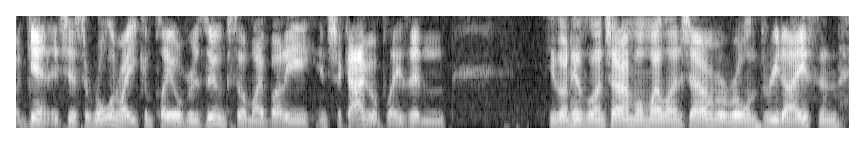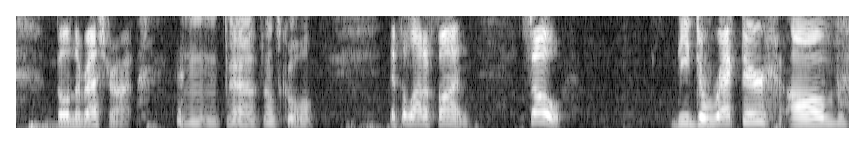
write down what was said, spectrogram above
again. It's just a rolling right. You can play over Zoom. So my buddy in Chicago plays it and he's on his lunch hour. I'm on my lunch hour. We're rolling three dice and building a restaurant. Mm, yeah, sounds cool. It's a lot of fun. So, the director of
